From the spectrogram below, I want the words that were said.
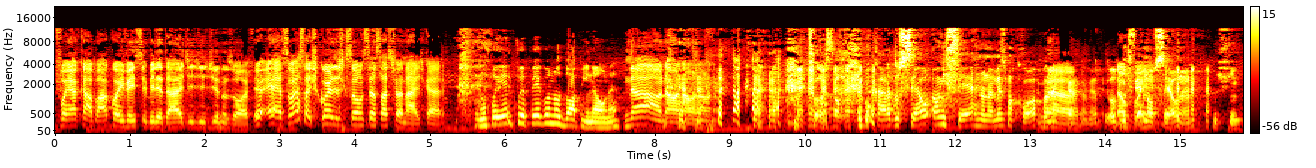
foi acabar com a invencibilidade de Dino Zoff. É, são essas coisas que são sensacionais, cara. Não foi ele que foi pego no doping, não, né? Não, não, não, não, não. Pô, só- o cara do céu ao inferno na mesma Copa, né, Não, cara? Meu Deus, Ou do inferno foi. ao céu, né? Enfim.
